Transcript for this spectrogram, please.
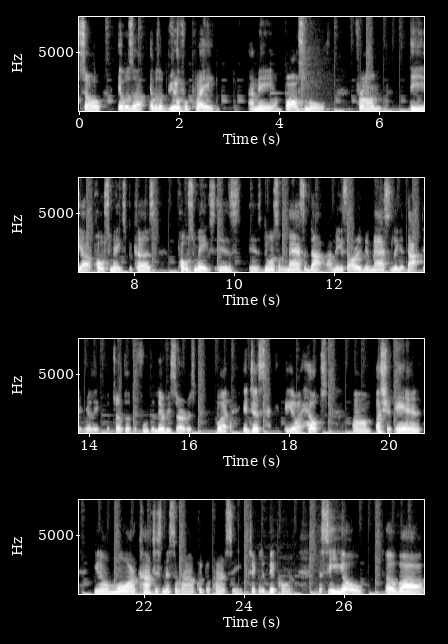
So it was a it was a beautiful play. I mean, a boss move from the uh, Postmates because Postmates is is doing some mass adopt. I mean, it's already been massively adopted, really, in terms of the food delivery service. But it just you know it helps um, usher in you know more consciousness around cryptocurrency, particularly Bitcoin. The CEO of uh,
